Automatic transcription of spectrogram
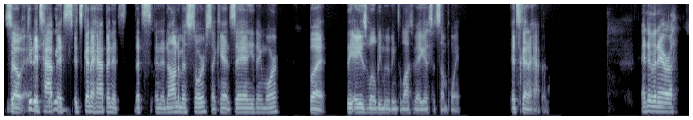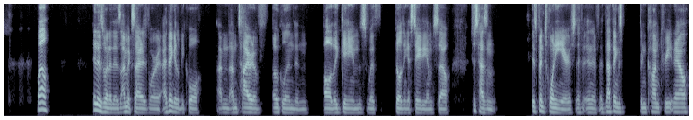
so dude, it's I mean- it's it's gonna happen. It's that's an anonymous source. I can't say anything more, but the A's will be moving to Las Vegas at some point. It's gonna happen. End of an era. Well, it is what it is. I'm excited for it. I think it'll be cool. I'm I'm tired of Oakland and all the games with building a stadium. So just hasn't. It's been 20 years. If and if nothing's been concrete now,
